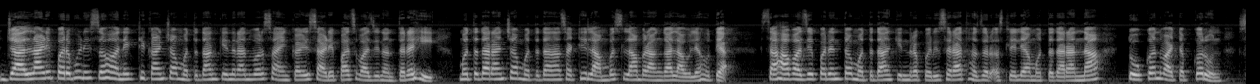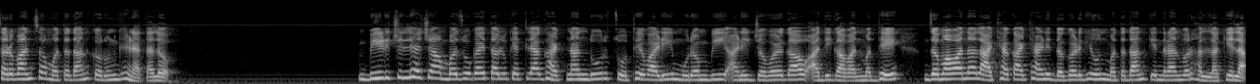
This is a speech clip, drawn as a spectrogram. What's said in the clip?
जालना आणि परभणीसह अनेक ठिकाणच्या मतदान केंद्रांवर सायंकाळी साडेपाच वाजेनंतरही मतदारांच्या मतदानासाठी लांबच लांब रांगा लावल्या होत्या. सहा वाजेपर्यंत मतदान केंद्र परिसरात हजर असलेल्या मतदारांना टोकन वाटप करून सर्वांचं मतदान करून घेण्यात आलं. बीड जिल्ह्याच्या अंबाजोगाई तालुक्यातल्या घाटनांदूर चोथेवाडी मुरंबी आणि जवळगाव आदी गावांमध्ये जमावानं लाठ्या काठ्या आणि दगड घेऊन मतदान केंद्रांवर हल्ला केला.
